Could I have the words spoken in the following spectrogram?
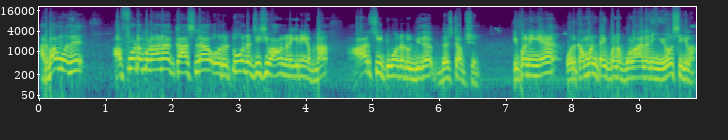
அப்படி பார்க்கும்போது அஃபோர்டபுளான காஸ்ட்டில் ஒரு டூ ஹண்ட்ரட் சிசி வாங்கணும்னு நினைக்கிறீங்க அப்படின்னா RC two hundred will be the best option இப்போ நீங்கள் ஒரு கமெண்ட் டைப் பண்ண போகலாம் இல்லை நீங்கள் யோசிக்கலாம்.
